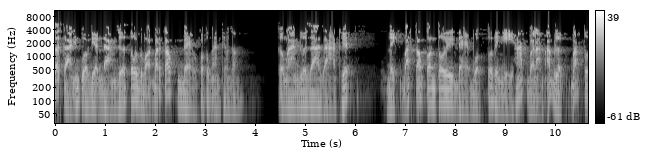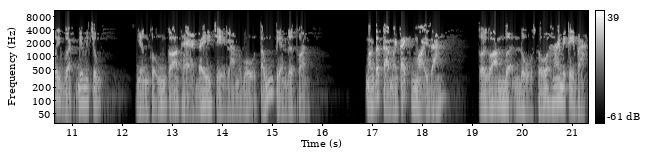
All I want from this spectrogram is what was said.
Tất cả những cuộc điện đàm giữa tôi và bọn bắt cóc đều có công an theo dõi. Công an đưa ra giả thuyết địch bắt cóc con tôi để buộc tôi phải nghỉ hát và làm áp lực bắt tôi vượt biên với chúng. Nhưng cũng có thể đây chỉ là một vụ tống tiền đơn thuần. Bằng tất cả mọi cách, mọi giá, tôi gom mượn đủ số 20 cây vàng.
